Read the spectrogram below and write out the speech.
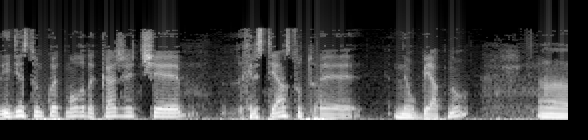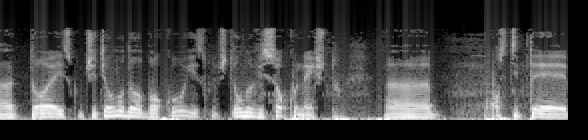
единствено, което мога да кажа е, че християнството е необятно, то е изключително дълбоко и изключително високо нещо. А, простите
